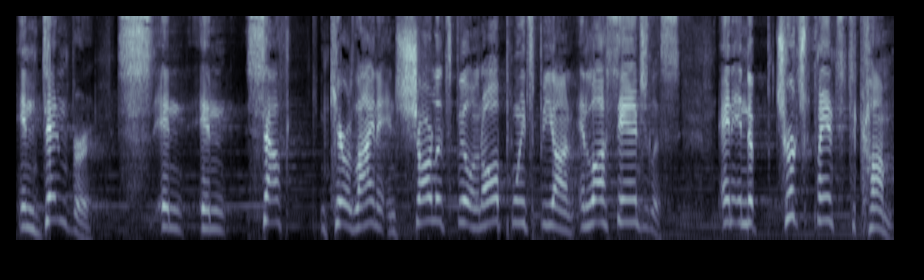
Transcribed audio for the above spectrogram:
in Denver, in, in South Carolina, in Charlottesville, and all points beyond, in Los Angeles, and in the church plants to come.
